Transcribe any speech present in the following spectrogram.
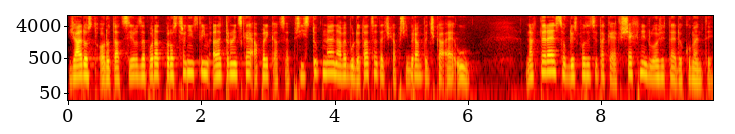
Žádost o dotaci lze podat prostřednictvím elektronické aplikace přístupné na webu dotace.příbram.eu, na které jsou k dispozici také všechny důležité dokumenty.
